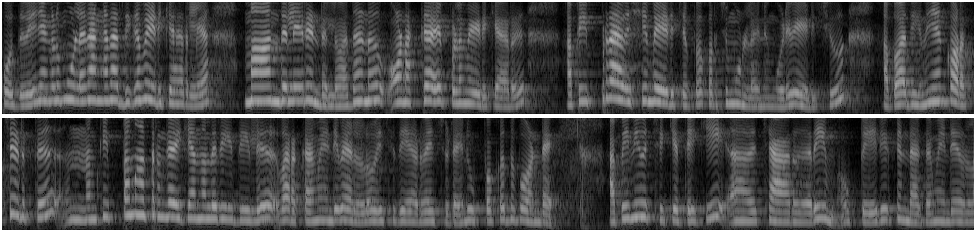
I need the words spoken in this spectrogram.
പൊതുവേ ഞങ്ങൾ മുള്ളൻ അങ്ങനെ അധികം മേടിക്കാറില്ല. മാന്തലേരുണ്ടല്ലോ അതാണ് ഉണക്ക എപ്പോഴും മേടിക്കാറ്. അപ്പോൾ ഇപ്രാവശ്യം മേടിച്ചപ്പോൾ കുറച്ച് മുള്ളനും കൂടി മേടിച്ചു. അപ്പോൾ അതിൽ നിന്ന് ഞാൻ കുറച്ചെടുത്ത് നമുക്ക് ഇപ്പം മാത്രം കഴിക്കാമെന്നുള്ള രീതിയിൽ വറക്കാൻ വേണ്ടി വെള്ളം ഒഴിച്ചത് അവിടെ വെച്ചിട്ട് അതിന്റെ ഉപ്പൊക്കെ ഒന്ന് പോകണ്ടേ അപ്പോൾ ഇനി ഉച്ചയ്ക്കത്തേക്ക് ചാറുകറിയും ഉപ്പേരിയൊക്കെ ഉണ്ടാക്കാൻ വേണ്ടിയുള്ള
